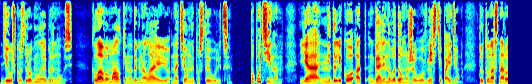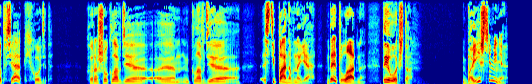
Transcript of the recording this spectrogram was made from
Девушка вздрогнула и обернулась. Клава Малкина догнала ее на темной пустой улице. По пути нам. Я недалеко от Галиного дома живу, вместе пойдем. Тут у нас народ всякий ходит». «Хорошо, Клавдия... Э, Клавдия... Степановна я. Да это ладно. Ты вот что. Боишься меня?»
